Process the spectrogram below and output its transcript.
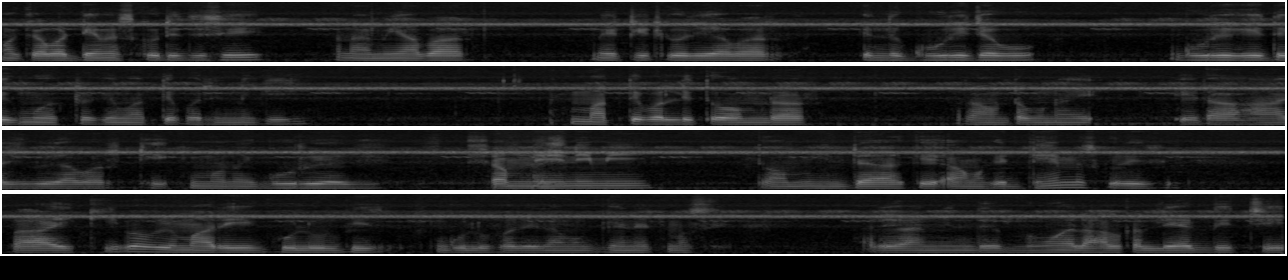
আমাকে আবার ড্যামেজ করে দিছে। মানে আমি আবার মেটকিট করে আবার কিন্তু ঘুরে যাব। ঘুরে গিয়ে দেখব একটাকে মারতে পারি নাকি। মারতে পারলে তো আমরা রাউন্ডটা মনে হয় এটা আসবে আবার ঠিক মনে হয় ঘুরে আসবে। সামনে এনিমি তো আমি ডাকে আমাকে ড্যামেজ করেছি ভাই কীভাবে মারি গুলুর বীজ গুলু ফেলে আমাকে গ্রেনেড মাসে আরে আমি মোবাইল হালকা লেগ দিচ্ছি।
